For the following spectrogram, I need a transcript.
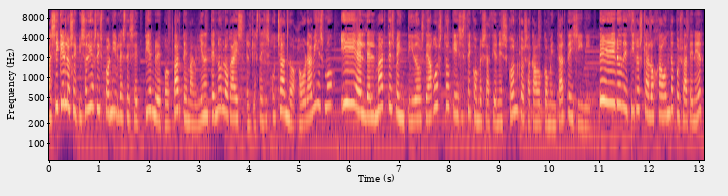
Así que los episodios disponibles de septiembre por parte de Marveliana Tecnóloga el que estáis escuchando ahora mismo y el del martes 22 de agosto que es este Conversaciones con que os acabo de comentar de Jimmy. Deciros que Aloha Onda pues va a tener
